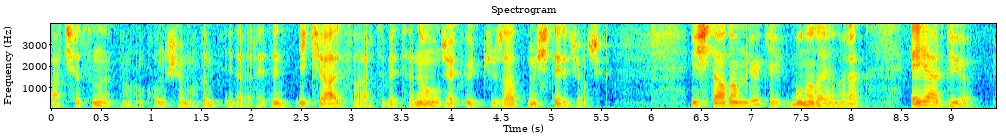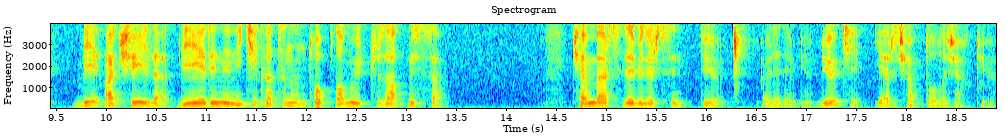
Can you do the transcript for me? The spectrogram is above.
açısını Aa, konuşamadım idare edin. 2 alfa artı beta ne olacak? 360 derece olacak. İşte adam diyor ki buna dayanarak eğer diyor bir açıyla diğerinin iki katının toplamı 360 ise çember çizebilirsin diyor. Cık, öyle demiyor. Diyor ki yarıçap da olacak diyor.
